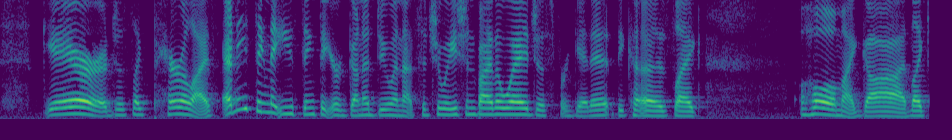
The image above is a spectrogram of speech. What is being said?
scared, just like paralyzed. Anything that you think that you're going to do in that situation by the way, just forget it because like oh my god. Like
